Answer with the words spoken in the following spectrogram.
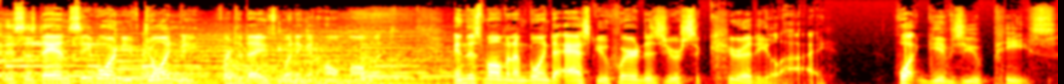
this is Dan Seaborn. You've joined me for today's Winning at Home moment. In this moment, I'm going to ask you where does your security lie? What gives you peace?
